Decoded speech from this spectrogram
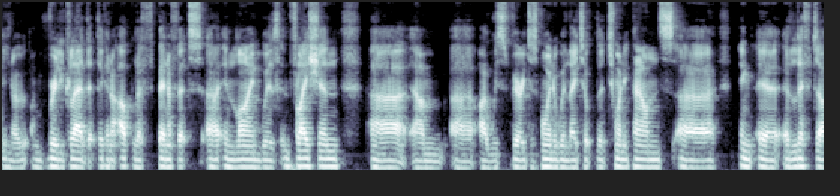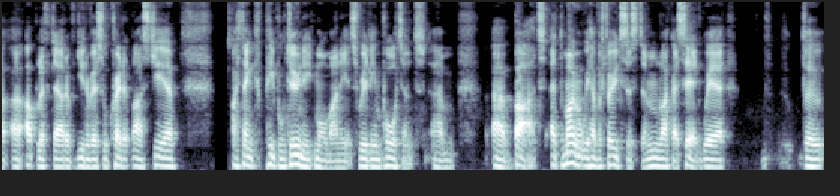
you know, I'm really glad that they're going to uplift benefits uh, in line with inflation. Uh, um, uh, I was very disappointed when they took the twenty pounds uh, in, uh, lift uh, uplift out of universal credit last year. I think people do need more money. It's really important. Um, uh, but at the moment, we have a food system, like I said, where the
